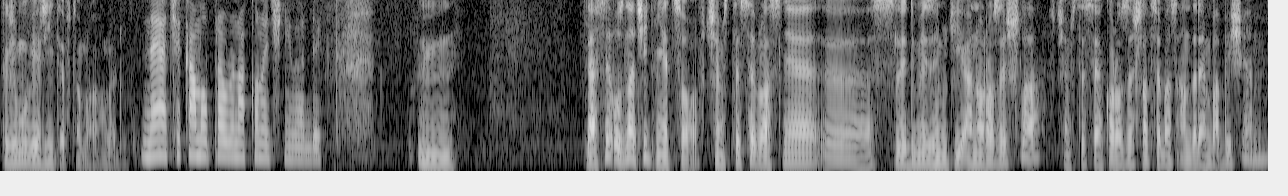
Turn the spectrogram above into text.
Takže mu věříte v tomhle ohledu? Ne, já čekám opravdu na konečný verdikt. Hmm. Dá se označit něco, v čem jste se vlastně e, s lidmi z hnutí ANO rozešla? V čem jste se jako rozešla třeba s Andrem Babišem?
